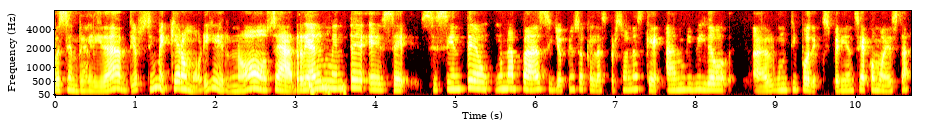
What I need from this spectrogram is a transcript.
pues en realidad, yo sí me quiero morir, ¿no? O sea, realmente eh, se, se siente una paz y yo pienso que las personas que han vivido algún tipo de experiencia como esta,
